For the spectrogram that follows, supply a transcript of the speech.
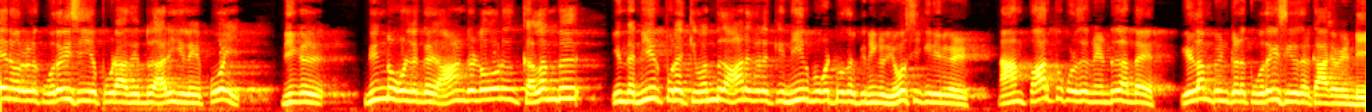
ஏன் அவர்களுக்கு உதவி செய்யக்கூடாது என்று அருகிலே போய் நீங்கள் நின்று கொள்ளுங்கள். ஆண்களோடு கலந்து இந்த நீர் புறைக்கு வந்து ஆடுகளுக்கு நீர் புகட்டுவதற்கு நீங்கள் யோசிக்கிறீர்கள். நான் பார்த்துக் கொள்கிறேன் என்று அந்த இளம் பெண்களுக்கு உதவி செய்வதற்காக வேண்டி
